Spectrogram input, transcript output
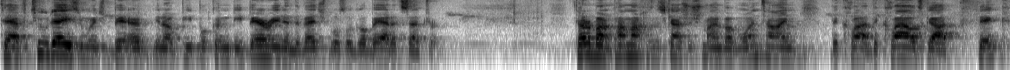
to have two days in which you know people couldn't be buried and the vegetables will go bad, etc. One time the, cl- the clouds got thick.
